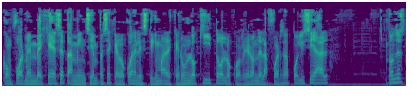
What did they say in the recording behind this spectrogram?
conforme envejece también siempre se quedó con el estigma de que era un loquito lo corrieron de la fuerza policial entonces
